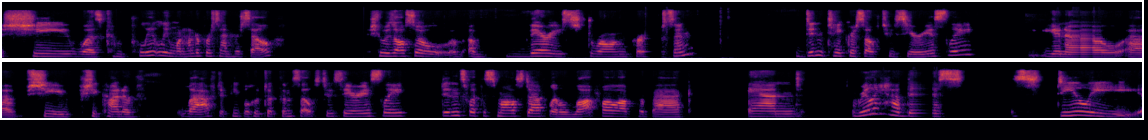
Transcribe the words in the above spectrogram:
she was completely 100% herself. She was also a, a very strong person. Didn't take herself too seriously. You know, uh, she she kind of laughed at people who took themselves too seriously. Didn't sweat the small stuff. Let a lot fall off her back, and really had this steely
